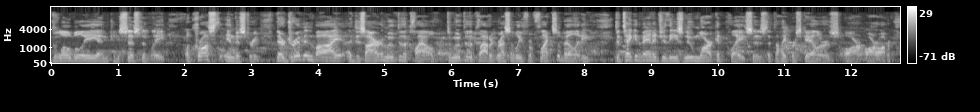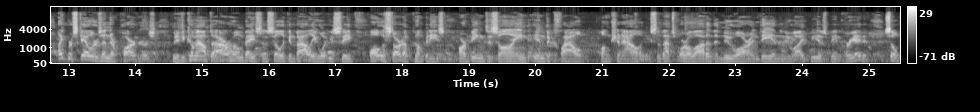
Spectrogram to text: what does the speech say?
globally and consistently across the industry. They're driven by a desire to move to the cloud, to move to the cloud aggressively for flexibility, to take advantage of these new marketplaces that the hyperscalers are, are offering. Hyperscalers and their partners, I mean, if you come out to our home base in Silicon Valley, what you see, all the startup companies are being designed into cloud functionality. So that's where a lot of the new R&D and the new IP is being created. So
